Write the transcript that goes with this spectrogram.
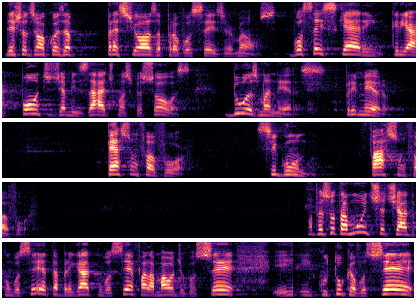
Deixa eu dizer uma coisa preciosa para vocês, irmãos. Vocês querem criar pontes de amizade com as pessoas? Duas maneiras. Primeiro, peça um favor. Segundo, faça um favor. Uma pessoa está muito chateada com você, está brigado com você, fala mal de você, e, e cutuca você,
